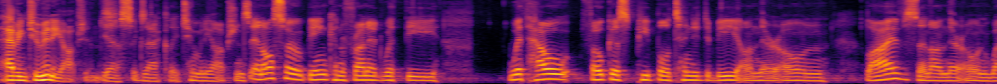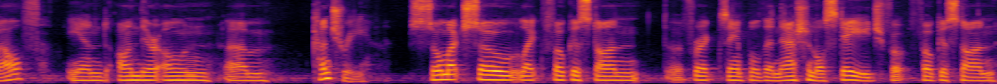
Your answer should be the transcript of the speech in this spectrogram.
having too many options. Yes, exactly. Too many options, and also being confronted with the with how focused people tended to be on their own lives and on their own wealth and on their own um, country. So much so, like focused on, uh, for example, the national stage, fo- focused on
